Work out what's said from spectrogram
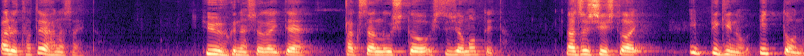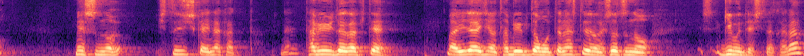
ある例えを話された。裕福な人がいてたくさんの牛と羊を持っていた貧しい人は一匹の一頭のメスの羊しかいなかった、ね、旅人が来て、まあ、ユダヤ人は旅人をもてなすというのが一つの義務でしたから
